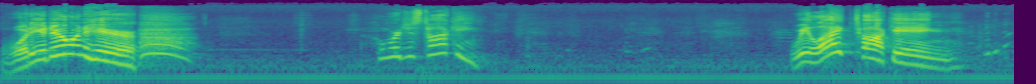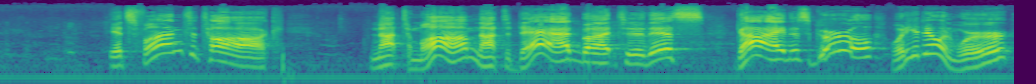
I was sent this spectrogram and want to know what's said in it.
what are you doing here? We're just talking. We like talking. It's fun to talk. Not to mom, not to dad, but to this guy, this girl. What are you doing? We're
